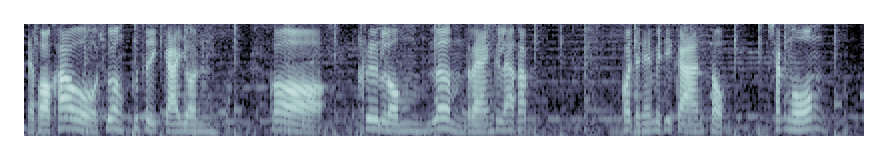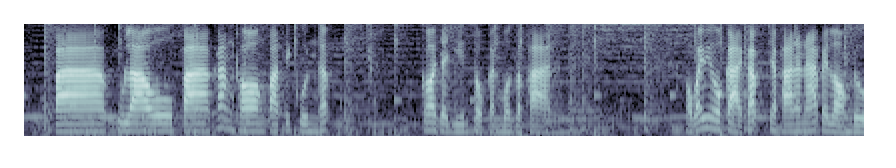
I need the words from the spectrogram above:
แต่พอเข้าช่วงพฤศจิกายนก็คลื่นลมเริ่มแรงขึ้นแล้วครับ ก็จะเน้นไปที่การตกชักงงปลากุเลาปลาข้างทองปลาติกุลครับ ก็จะยืนตกกันบนสะพาน เอาไว้มีโอกาสครับจะพานานะไปลองดู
